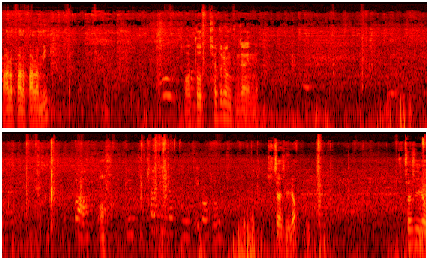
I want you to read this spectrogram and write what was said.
팔로 팔로 팔로 미? 어또 최도령 등장했네. 오빠, 어그 주차 실력 좀 찍어줘. 주차 실력? 주차 실력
